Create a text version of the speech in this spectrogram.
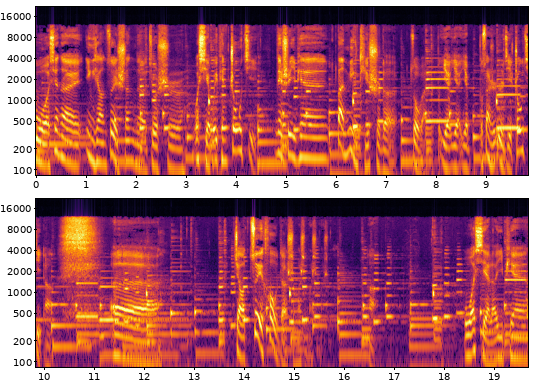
我现在印象最深的就是我写过一篇周记，那是一篇半命题式的作文，也也也不算是日记，周记啊。呃，叫最后的什么什么什么什么啊。我写了一篇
